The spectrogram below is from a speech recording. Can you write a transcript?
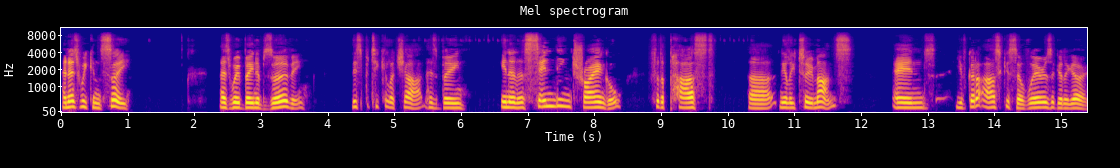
and as we can see, as we've been observing, this particular chart has been in an ascending triangle for the past uh, nearly two months. And you've got to ask yourself, where is it going to go?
